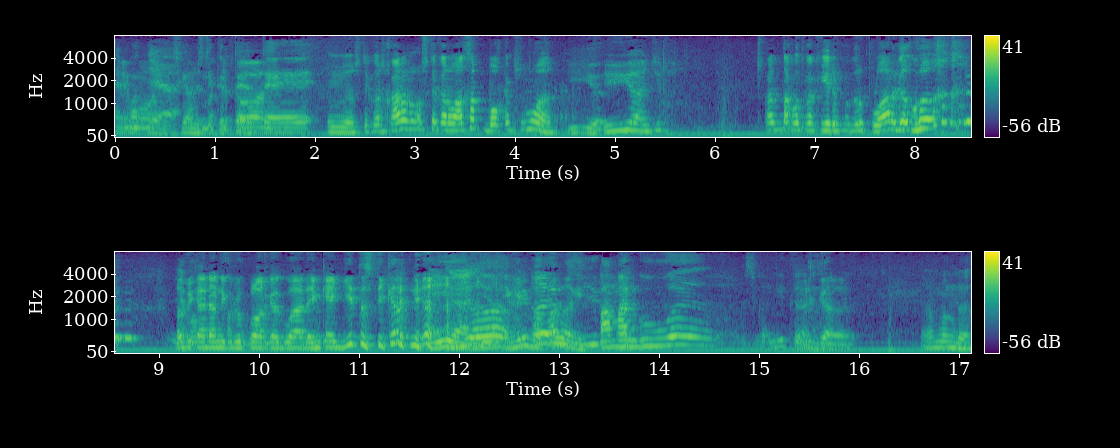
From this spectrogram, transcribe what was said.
Emot ya. Sekarang ada stiker tete. iya stiker. Sekarang stiker WhatsApp bokep semua. Iya. iya anjir. Kan takut kekirim ke grup keluarga gua. Tapi kadang di grup keluarga gua ada yang kayak gitu stikernya. Iya, anjir. Yang ini bapak lagi. Paman gua suka gitu. gagal. Emang dah.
